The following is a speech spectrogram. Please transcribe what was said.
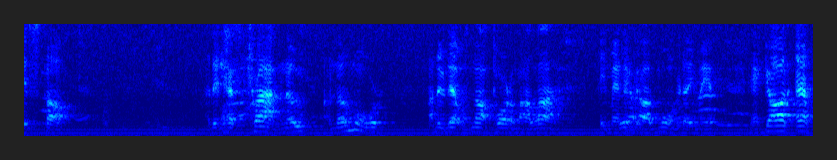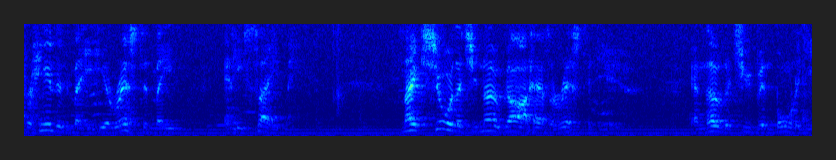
it stopped. I didn't have to try it no no more. I knew that was not part of my life. Amen. That God wanted. Amen. And God apprehended me. He arrested me, and He saved me. Make sure that you know God has arrested you, and know that you've been born again.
